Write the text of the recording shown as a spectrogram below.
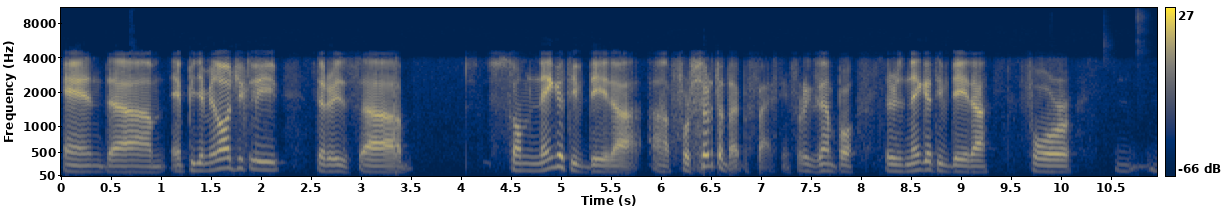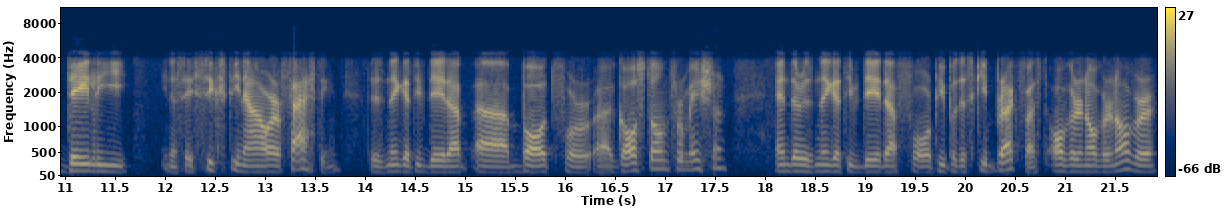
and um, epidemiologically there is uh, some negative data uh, for certain type of fasting. For example, there is negative data for daily, you know, say 16-hour fasting. There's negative data uh, both for uh, gallstone formation, and there is negative data for people that skip breakfast over and over and over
